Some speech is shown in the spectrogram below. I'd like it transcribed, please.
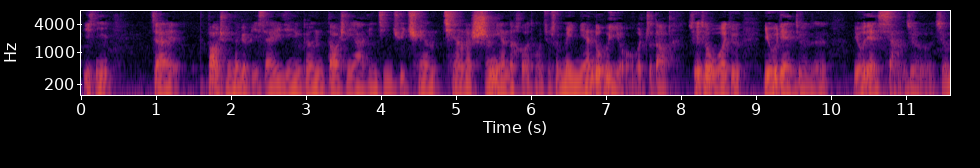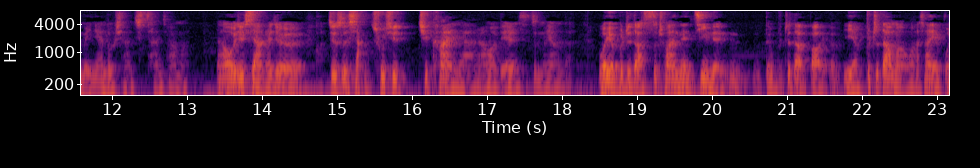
已经在稻城那个比赛已经跟稻城亚丁景区签签了十年的合同，就是每年都会有，我知道，所以说我就有点就是有点想就就每年都想去参加嘛，然后我就想着就就是想出去去看一下，然后别人是怎么样的。我也不知道四川那近的都不知道报，也不知道嘛，网上也不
